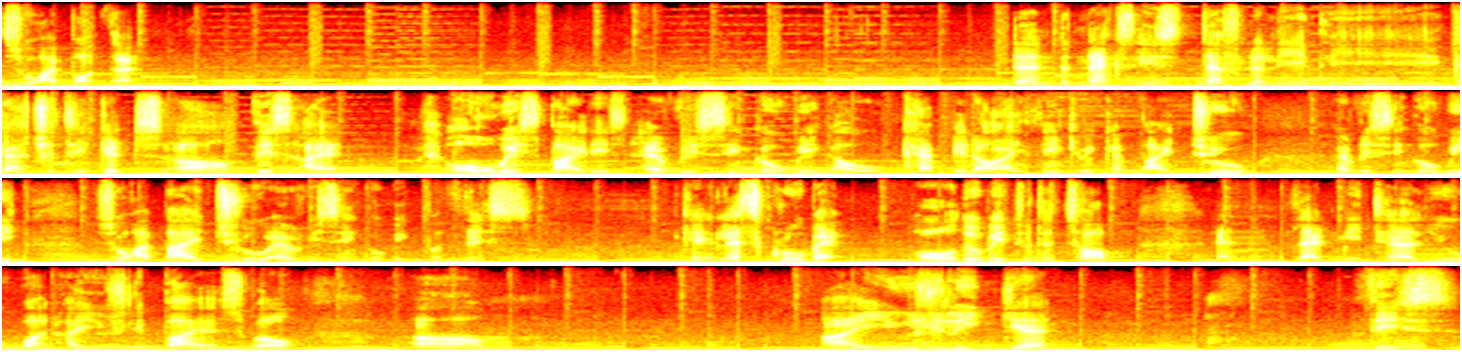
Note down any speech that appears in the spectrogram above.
so I bought that then the next is definitely the gacha tickets. Um, this I, always buy this every single week. I'll cap it out. I think we can buy two every single week. So I buy two every single week for this. Okay let's scroll back all the way to the top and let me tell you what I usually buy as well. Um, I usually get this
